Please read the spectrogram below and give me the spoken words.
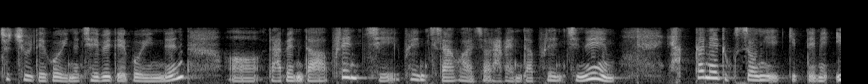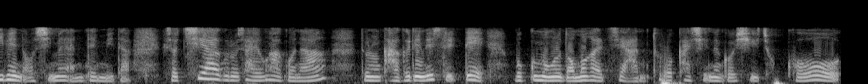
추출되고 있는 재배되고 있는 어, 라벤더 French French라고 하죠. 라벤더 French는 약간의 독성이 있기 때문에 입에 넣으시면 안 됩니다. 그래서 치약으로 사용하거나 또는 가글을 했을 때 목구멍으로 넘어가지 않도록 하시는 것이 좋고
